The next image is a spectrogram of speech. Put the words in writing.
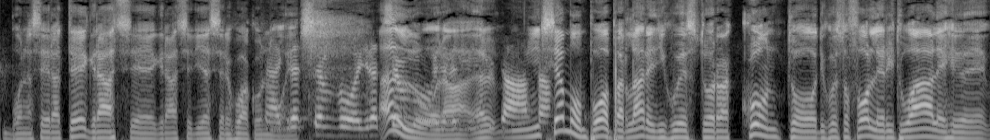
Buonasera a te, grazie, grazie di essere qua con Dai, noi. Grazie a voi, grazie allora, a voi. Allora, iniziamo un po' a parlare di questo racconto, di questo folle rituale che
